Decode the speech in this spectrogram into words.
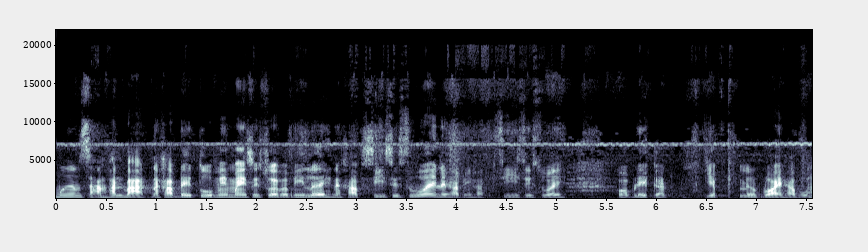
23,000 บาทนะครับได้ตู้ไม่ไม่สวยๆแบบนี้เลยนะครับสีสวยๆเลยครับนี่ครับสีสวยๆขอบเล็กกับเย็บเรียบร้อยครับ ผม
